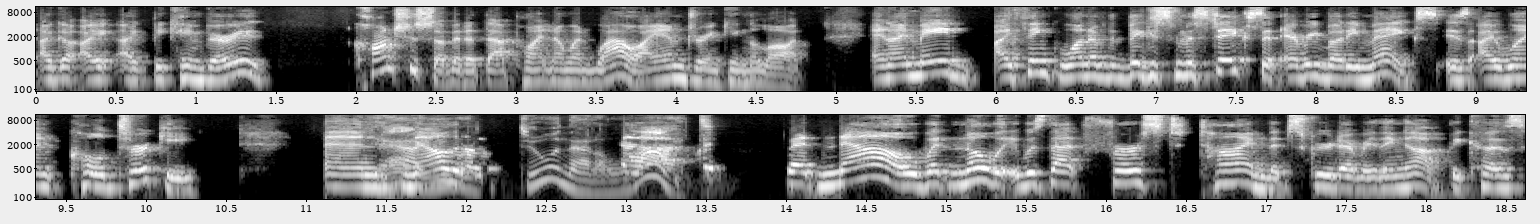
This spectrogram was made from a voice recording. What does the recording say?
I got, I, I became very conscious of it at that point and I went, wow, I am drinking a lot. And I made, I think one of the biggest mistakes that everybody makes is I went cold turkey. And yeah, now that I'm doing that a lot but now but no it was that first time that screwed everything up because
